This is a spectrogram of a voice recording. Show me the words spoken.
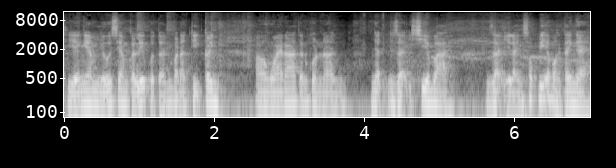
Thì anh em nhớ xem clip của Tấn và đăng ký kênh. À, ngoài ra Tấn còn uh, nhận dạy chia bài dạy đánh sóc đĩa bằng tay nghề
